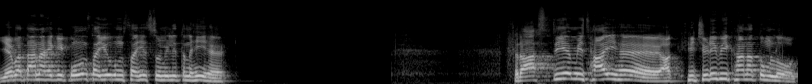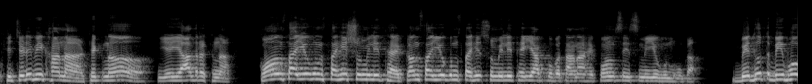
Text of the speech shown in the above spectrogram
यह बताना है कि कौन सा युग्म सही सुमिलित नहीं है? राष्ट्रीय मिठाई है खिचड़ी भी खाना तुम लोग, खिचड़ी भी खाना, ठीक ना? ये याद रखना। कौन सा युग्म सही सुमिलित है? कौन सा युग्म सही सुमिलित है, ये आपको बताना है, कौन सा इसमें युग्म होगा? विद्युत विभो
